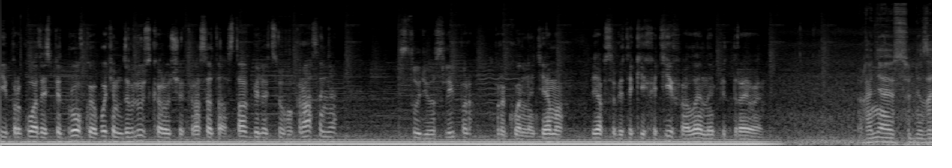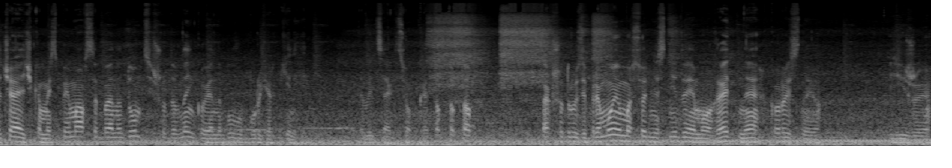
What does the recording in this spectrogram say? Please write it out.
і паркуватись під бровкою, а потім дивлюсь, коротше, красота. Став біля цього красення. Studio Sleeper, прикольна тема. Я б собі такий хотів, але не під драйви. Ганяюсь сьогодні за чаєчками, спіймав себе на думці, що давненько я не був у Бургер Кінгі. Дивіться, як цьопкає. Топ-топ-топ. Так що, друзі, прямуємо сьогодні, снідаємо геть не корисною їжею.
